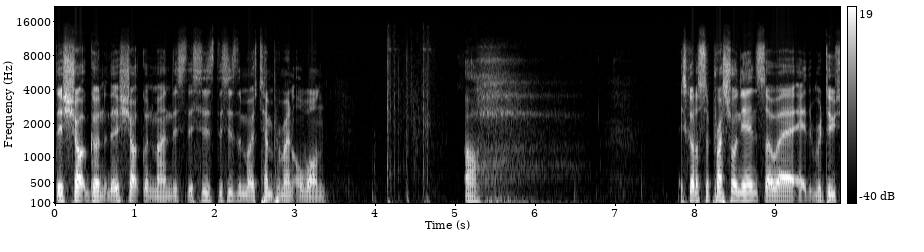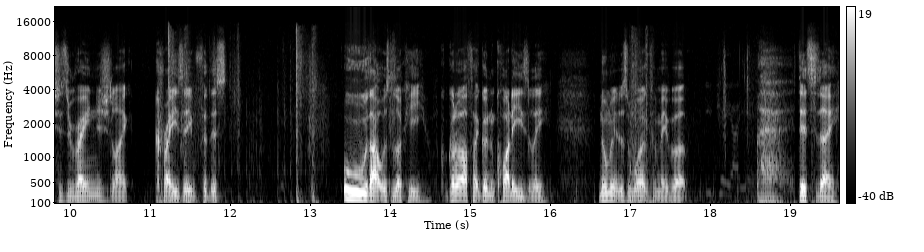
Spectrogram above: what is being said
This shotgun, this shotgun, man. This this is this is the most temperamental one. Oh, it's got a suppressor on the end, so uh, it reduces the range like crazy for this. Ooh, that was lucky. Got off that gun quite easily. Normally it doesn't work for me, but did today.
